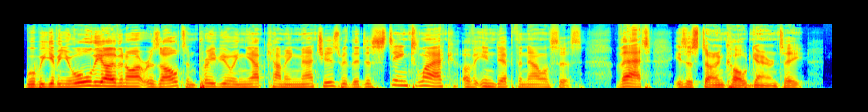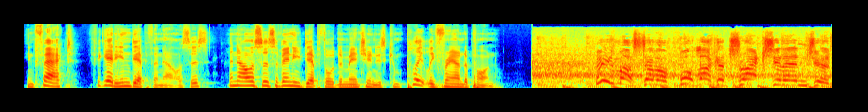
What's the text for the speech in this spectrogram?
We'll be giving you all the overnight results and previewing the upcoming matches with a distinct lack of in depth analysis. That is a stone cold guarantee. In fact, forget in depth analysis, analysis of any depth or dimension is completely frowned upon. He must have a foot like a traction engine.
